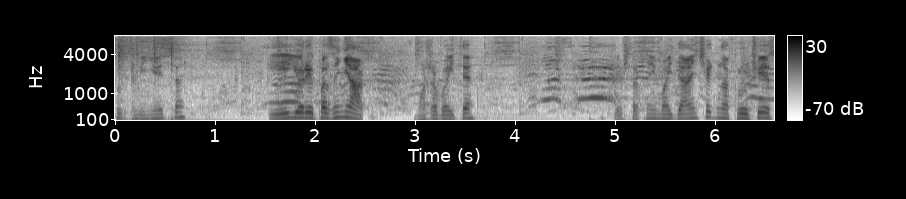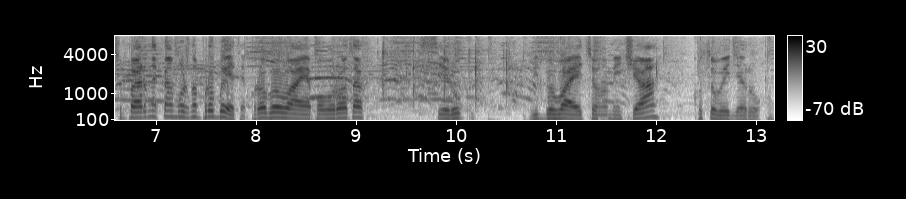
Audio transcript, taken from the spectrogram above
тут змінюється. І Юрій Пазиняк може вийти. Такий штрафний майданчик, накручує суперника, можна пробити. Пробиває по воротах. Сірук відбиває цього м'яча. Кутовий для руху.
